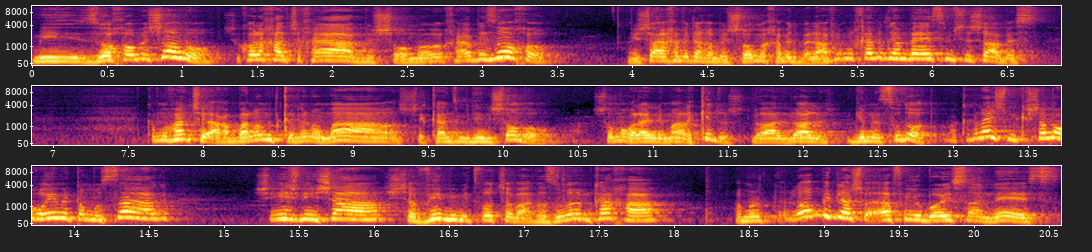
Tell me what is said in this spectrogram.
מזוכר ושומר, שכל אחד שחייב בשומר חייב בזוכר. ואישה חייבת הרי בשומר, חייבת בלאו, חייבת גם בעצם של שבס. כמובן שהרמב"ן לא מתכוון לומר שכאן זה מדין שומר. שומר אולי נאמר לקידוש, לא, לא על ג' סעודות. הכוונה היא ששם רואים את המושג שאיש ואישה שווים במצוות שבת. אז הוא אומר אם ככה, לא בגלל שאף יהיו בו נס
